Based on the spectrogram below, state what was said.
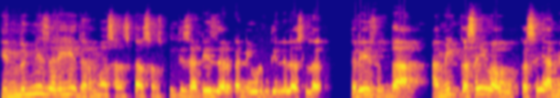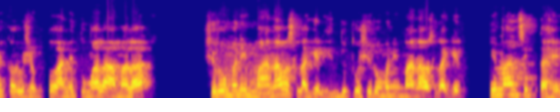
हिंदूंनी जरीही धर्म संस्कार संस्कृतीसाठी जर का निवडून दिलेलं असलं तरी सुद्धा आम्ही कसंही वागू कसंही आम्ही करू शकतो आणि तुम्हाला आम्हाला शिरोमणी मानावंच लागेल हिंदुत्व शिरोमणी मानावंच लागेल ही मानसिकता आहे.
